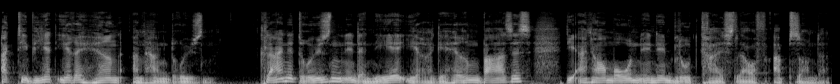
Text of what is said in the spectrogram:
aktiviert ihre Hirnanhangdrüsen. Kleine Drüsen in der Nähe ihrer Gehirnbasis, die ein Hormon in den Blutkreislauf absondern.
